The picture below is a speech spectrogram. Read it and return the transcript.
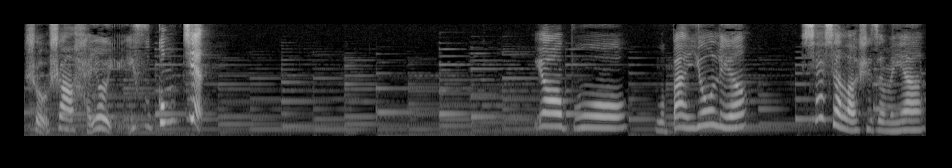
手上还要有一副弓箭，要不我扮幽灵，夏夏老师怎么样？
